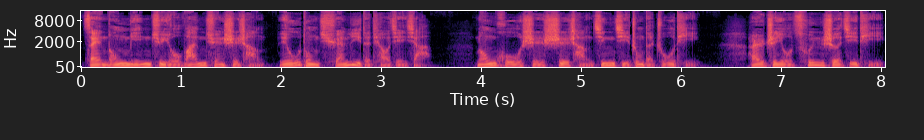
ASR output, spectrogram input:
在农民具有完全市场流动权利的条件下，农户是市场经济中的主体，而只有村社集体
